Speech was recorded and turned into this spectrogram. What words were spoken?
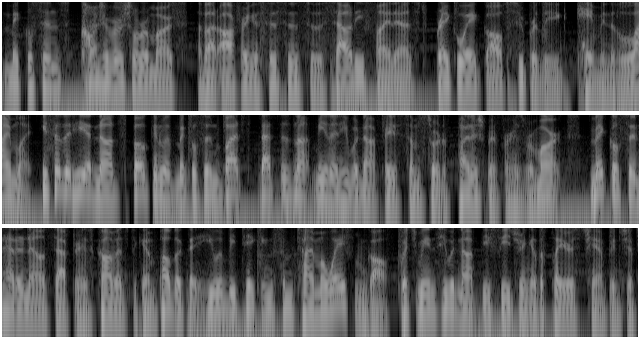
Mickelson's controversial remarks about offering assistance to the Saudi-financed breakaway golf super league came into the limelight. He said that he had not spoken with Mickelson, but that does not mean that he would not face some sort of punishment for his remarks. Mickelson had announced after his comments became public that he would be taking some time away from golf, which means he would not be featuring at the Players' Championship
